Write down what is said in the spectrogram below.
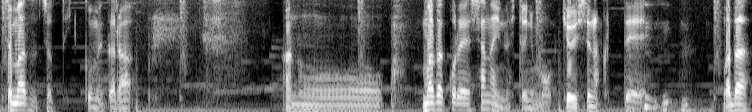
じゃあまずちょっと1個目から、あのーまだこれ社内の人にも共有してなくて、まだ、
